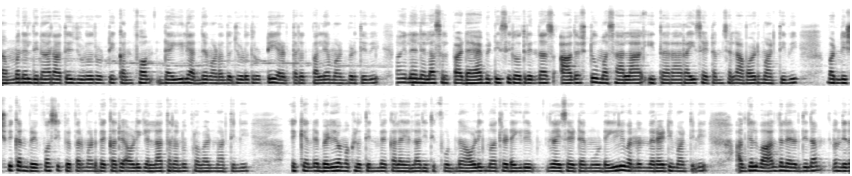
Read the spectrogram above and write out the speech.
ನಮ್ಮ ಮನೇಲಿ ದಿನ ರಾತ್ರಿ ಜೋಳದ ರೊಟ್ಟಿ ಕನ್ಫರ್ಮ್ ಡೈಲಿ ಅದನ್ನೇ ಮಾಡೋದು. ಜೋಳದ ರೊಟ್ಟಿ ಎರಡು ಥರದ ಪಲ್ಯ ಮಾಡಿಬಿಡ್ತೀವಿ. ಮನೆಯಲ್ಲೆಲ್ಲ ಸ್ವಲ್ಪ ಡಯಾಬಿಟಿಸ್ ಇರೋದ್ರಿಂದ ಆದಷ್ಟು ಮಸಾಲ, ಈ ಥರ ರೈಸ್ ಐಟಮ್ಸ್ ಎಲ್ಲ ಅವಾಯ್ಡ್ ಮಾಡ್ತೀವಿ. ಬಟ್ ನಿಶ್ವಿಕನ್ ಬ್ರೇಕ್ಫಾಸ್ಟಿಗೆ ಪ್ರಿಪೇರ್ ಮಾಡಬೇಕಾದ್ರೆ ಅವಳಿಗೆ ಎಲ್ಲ ಥರನೂ ಪ್ರೊವೈಡ್ ಮಾಡ್ತೀನಿ. ಏಕೆಂದರೆ ಬೆಳೆಯೋ ಮಕ್ಕಳು ತಿನ್ನಬೇಕಲ್ಲ ಎಲ್ಲ ರೀತಿ ಫುಡ್ನ ಅವಳಿಗೆ ಮಾತ್ರ ಡೈಲಿ ರೈಸ್ ಐಟಮು ಡೈಲಿ ಒಂದೊಂದು ವೆರೈಟಿ ಮಾಡ್ತೀನಿ. ಅದ್ರಲ್ಲಿ ವಾರದಲ್ಲಿ ಎರಡು ದಿನ ಒಂದಿನ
